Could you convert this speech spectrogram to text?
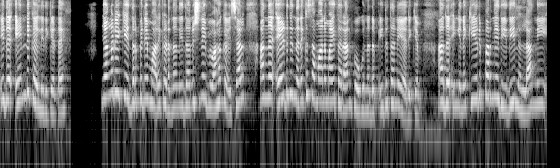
ഇത് എന്റെ കയ്യിലിരിക്കട്ടെ. ഞങ്ങളുടെയൊക്കെ എതിർപ്പിനെ മറികടന്ന് നീ ധനുഷിനെ വിവാഹം കഴിച്ചാൽ അന്ന് ഏടതി നിനക്ക് സമാനമായി തരാൻ പോകുന്നതും ഇത് തന്നെയായിരിക്കും. അത് ഇങ്ങനെ കീറിപ്പറഞ്ഞ രീതിയിലല്ല നീ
